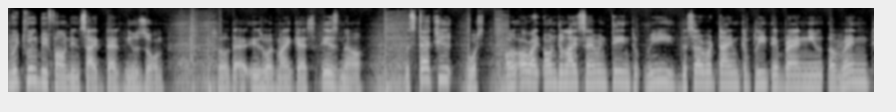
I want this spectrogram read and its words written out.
which will be found inside that new zone. So that is what my guess is now. The statue was alright on July 17th. We the server time complete a brand new event.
